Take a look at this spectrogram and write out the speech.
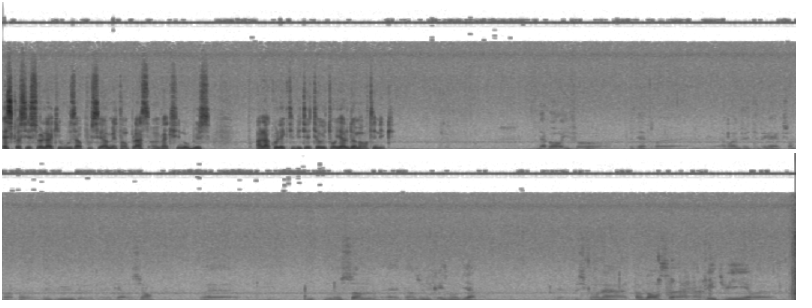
Est-ce que c'est cela qui vous a poussé à mettre en place un vaccinobus à la collectivité territoriale de Martinique? D'abord, il faut peut-être euh, avoir une petite réaction par rapport au début de, l'intervention. Euh, nous sommes euh, dans une crise mondiale, puisqu'on a tendance à, réduire euh,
